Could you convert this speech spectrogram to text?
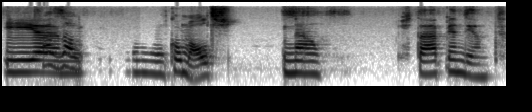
E, Faz um, algo com moldes? Não, está pendente.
